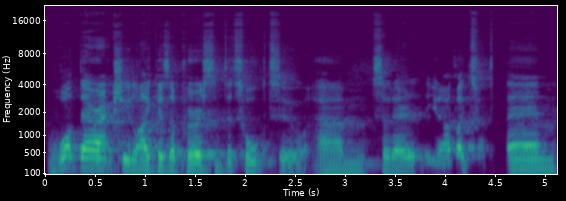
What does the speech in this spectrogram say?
what they're actually like as a person to talk to. Um, so they're, you know, I'd like to talk to them.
